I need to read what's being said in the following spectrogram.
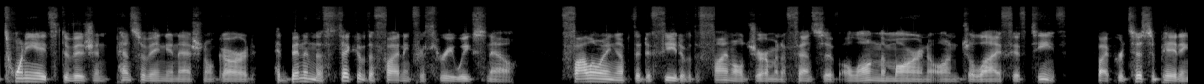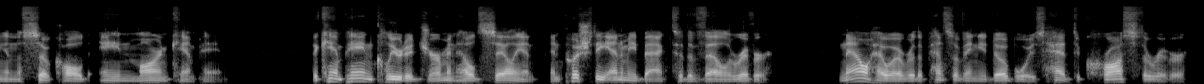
28th Division, Pennsylvania National Guard, had been in the thick of the fighting for three weeks now following up the defeat of the final German offensive along the Marne on July 15th by participating in the so called Aisne Marne campaign. The campaign cleared a German held salient and pushed the enemy back to the Vesle River. Now, however, the Pennsylvania doughboys had to cross the river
